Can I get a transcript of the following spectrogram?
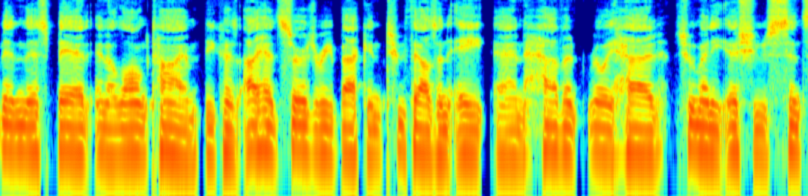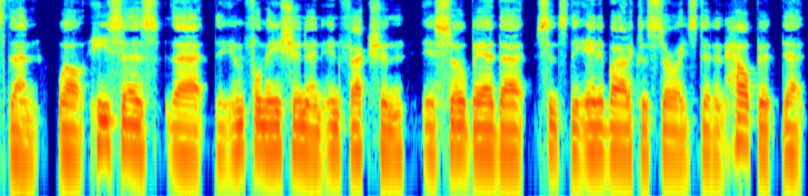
been this bad in a long time because I had surgery back in 2008 and haven't really had too many issues since then. Well, he says that the inflammation and infection is so bad that since the antibiotics and steroids didn't help it, that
